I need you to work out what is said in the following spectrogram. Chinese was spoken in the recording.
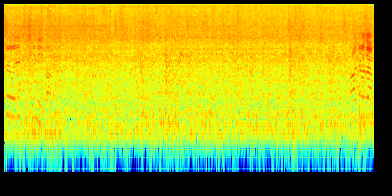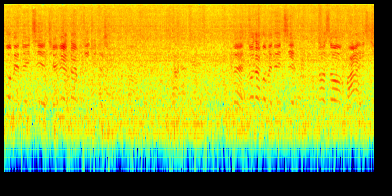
最后一次清理了它就在后面堆积前面带不进去就行。对。都在后面堆积到时候完了一次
